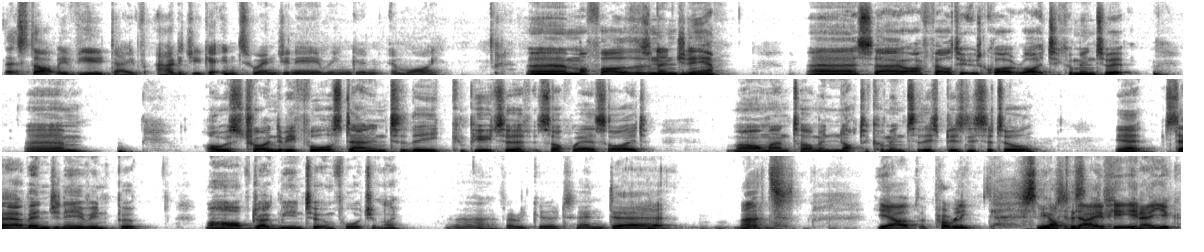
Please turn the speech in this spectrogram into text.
let's start with you, Dave. How did you get into engineering and, and why? Um, my father's an engineer, uh, so I felt it was quite right to come into it. Um, I was trying to be forced down into the computer software side. My old man told me not to come into this business at all. Yeah, stay out of engineering, but my heart dragged me into it, unfortunately. Ah, very good. And uh, Matt? Yeah, I'd probably similar to opposite. Dave. You, you know, you,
